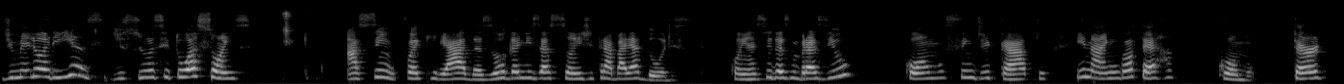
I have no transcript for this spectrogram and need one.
de melhorias de suas situações. Assim, foi criadas organizações de trabalhadores, conhecidas no Brasil como sindicato e na Inglaterra como Third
